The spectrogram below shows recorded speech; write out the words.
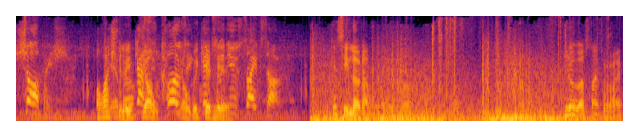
Sharpish. Oh, actually, bro. Gas yo, is yo, we're Get good to the here. new safe zone. You can see load up from here as well. You don't got a sniper, right?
